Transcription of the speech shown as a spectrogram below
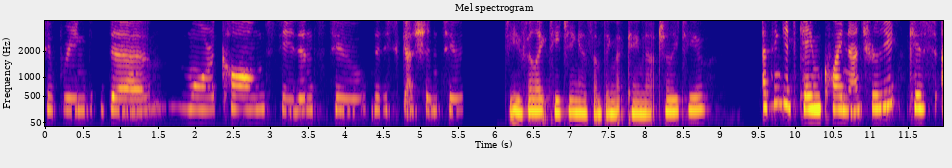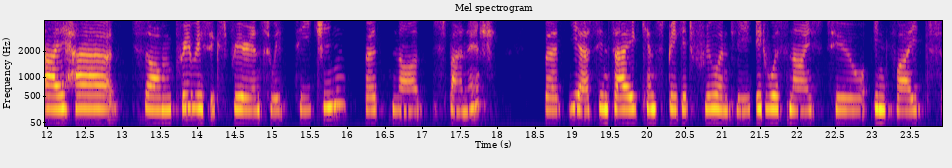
to bring the more calm students to the discussion too. Do you feel like teaching is something that came naturally to you? I think it came quite naturally because I had some previous experience with teaching, but not Spanish. But yeah, since I can speak it fluently, it was nice to invite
